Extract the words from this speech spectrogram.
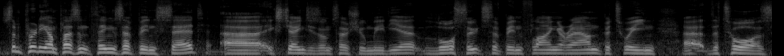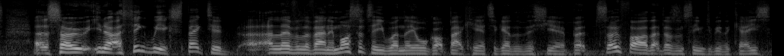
some pretty unpleasant things have been said, uh, exchanges on social media, lawsuits have been flying around between uh, the tours. Uh, so, you know, I think we expected a level of animosity when they all got back here together this year, but so far that doesn't seem to be the case.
